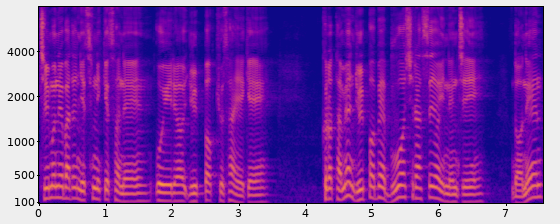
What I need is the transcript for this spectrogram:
질문을 받은 예수님께서는 오히려 율법 교사에게 그렇다면 율법에 무엇이라 쓰여 있는지 너는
